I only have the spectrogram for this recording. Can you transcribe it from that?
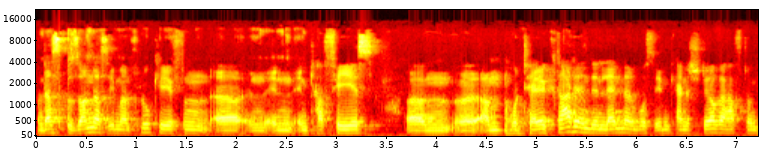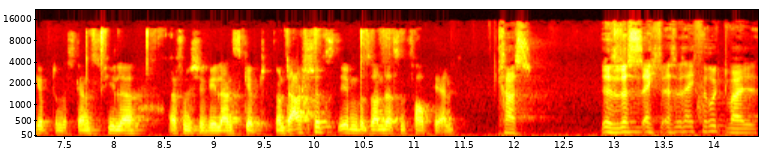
und das ist besonders eben an Flughäfen, äh, in, in, in Cafés, ähm, äh, am Hotel, gerade in den Ländern, wo es eben keine Störerhaftung gibt und es ganz viele öffentliche WLANs gibt. Und da schützt eben besonders ein VPN. Krass. Also das ist echt, das ist echt verrückt, weil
